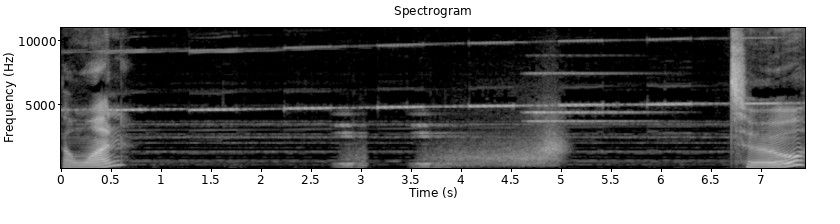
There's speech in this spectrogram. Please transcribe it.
Got one. Two.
